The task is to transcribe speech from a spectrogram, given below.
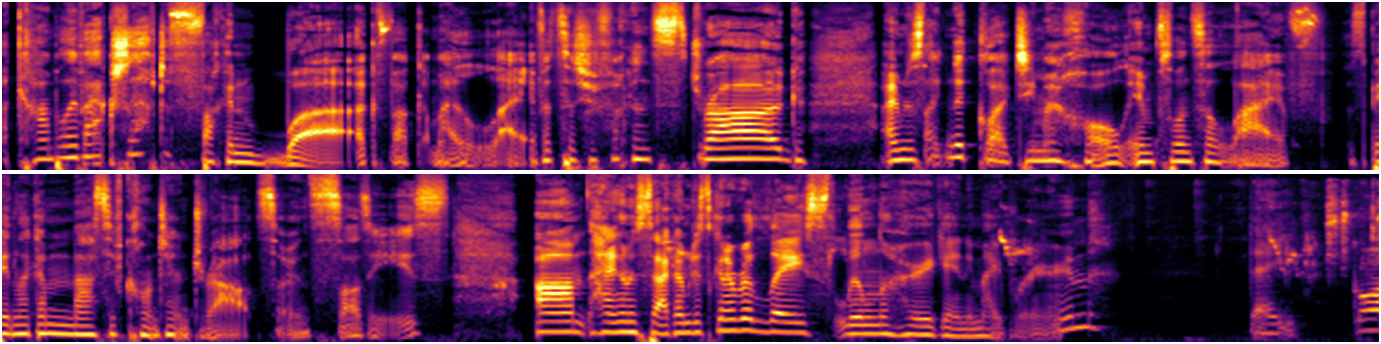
I can't believe I actually have to fucking work. Fuck my life. It's such a fucking struggle. I'm just like neglecting my whole influencer life. It's been like a massive content drought. So in sozzies. Um, hang on a sec. I'm just gonna release Lil Nahugan in my room. There you go.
